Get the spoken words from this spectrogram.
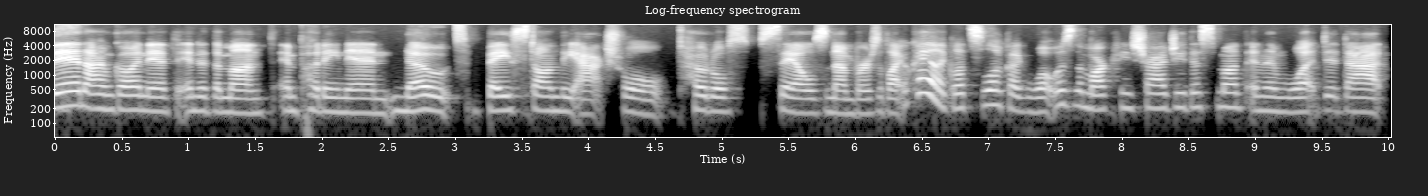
then I'm going in at the end of the month and putting in notes based on the actual total sales numbers of like, okay, like let's look like what was the marketing strategy this month? And then what did that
